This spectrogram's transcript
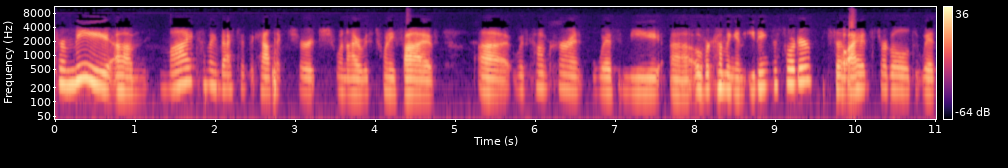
for me, um, my coming back to the Catholic Church when I was 25 uh, was concurrent with me uh, overcoming an eating disorder. So I had struggled with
